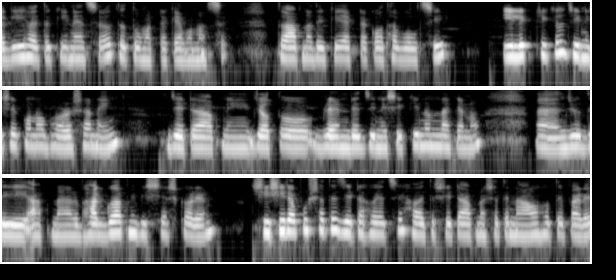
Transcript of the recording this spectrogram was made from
আগেই হয়তো কিনেছ, তো তোমারটা কেমন আছে? তো আপনাদেরকে একটা কথা বলছি। ইলেকট্রিক্যাল জিনিসের কোনো ভরসা নেই, যেটা আপনি যত ব্র্যান্ডের জিনিসই কিনুন না কেন যদি আপনার ভাগ্য আপনি বিশ্বাস করেন, শিশিরাপুর সাথে যেটা হয়েছে, হয়তো সেটা আপনার সাথে নাও হতে পারে।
